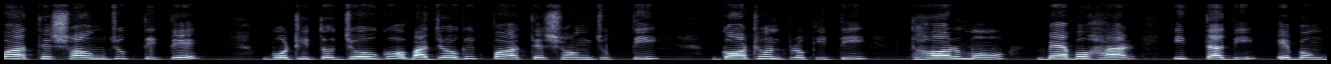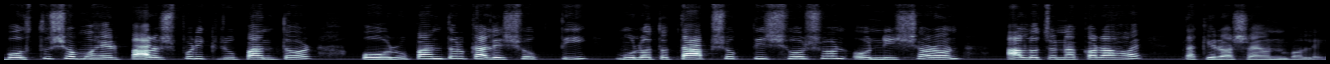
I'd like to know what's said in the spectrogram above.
পদার্থের সংযুক্তিতে গঠিত যৌগ বা যৌগিক পদার্থের সংযুক্তি গঠন প্রকৃতি, ধর্ম, ব্যবহার ইত্যাদি এবং বস্তুসমূহের পারস্পরিক রূপান্তর ও রূপান্তরকালে শক্তি, মূলত তাপ শক্তির শোষণ ও নিঃসরণ আলোচনা করা হয় তাকে রসায়ন বলে।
